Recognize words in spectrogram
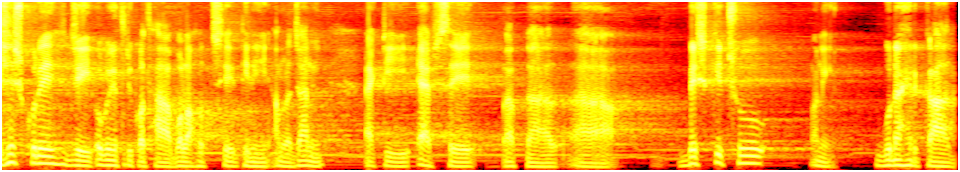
বিশেষ করে যে অভিনেত্রীর কথা বলা হচ্ছে, তিনি আমরা জানি একটি অ্যাপসে আপনার বেশ কিছু মানে গুনাহের কাজ,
